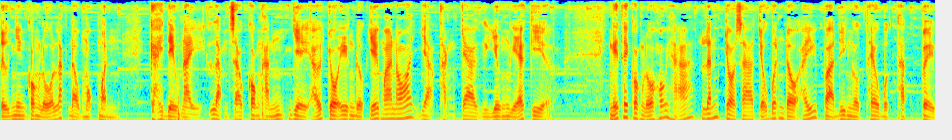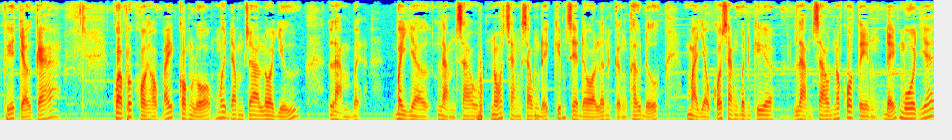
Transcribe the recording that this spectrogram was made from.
tự nhiên con lụa lắc đầu một mình. Cái điều này làm sao con Hạnh về ở cho yên được với má nó và thằng cha dương ghẻ kia. Nghĩ thấy con lụa hối hả, lánh cho xa chỗ bến đồ ấy và đi ngược theo bực thạch về phía chợ cá. Qua phút hồi hộp ấy con lỗ mới đâm ra lo dữ. Làm bây giờ làm sao nó sang sông để kiếm xe đò lên Cần Thơ được. Mà giàu có sang bên kia làm sao nó có tiền để mua vé.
